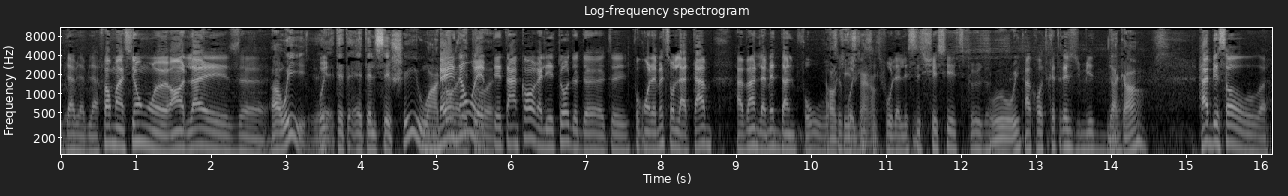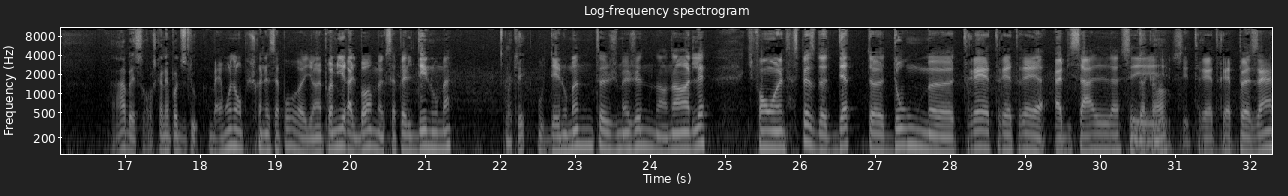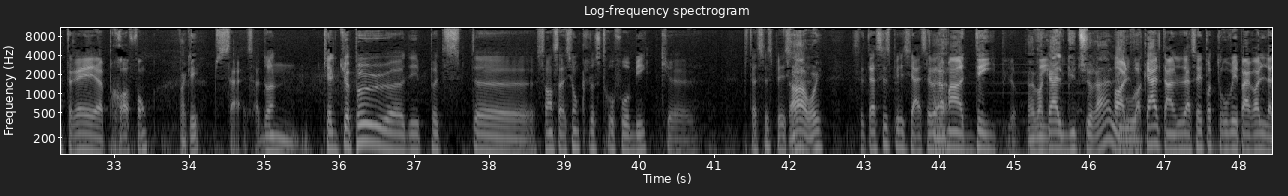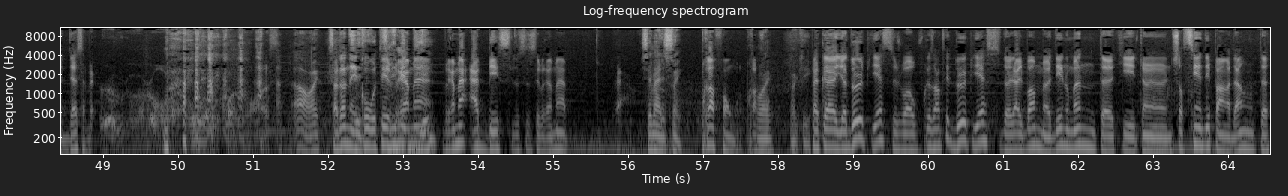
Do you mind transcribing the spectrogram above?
Blablabla. Formation euh, anglaise. euh, Ah oui? Oui. Est- Est-elle séchée ou encore Ben non, elle est encore à l'état de. de- faut qu'on la mette sur la table avant de la mettre dans le four. Faut- correct. Il faut la laisser sécher un petit peu. là. Oui, oui. Encore très, très humide. D'accord. Abyssal. Ah, ben ça, je connais pas du tout. Ben moi non plus, je connaissais pas. Il y a un premier album qui s'appelle Dénouement. OK. Ou Denouement, j'imagine, en anglais. Qui font une espèce de death euh, doom euh, très, très, très abyssal. C'est très, très pesant, très euh, profond. OK. Ça, ça donne quelque peu euh, des petites euh, sensations claustrophobiques. euh, c'est assez spécial. Ah oui. C'est assez spécial. C'est vraiment deep, là. Un vocal guttural? Ah, ou- le vocal, t'essayes pas de trouver parole là-dedans, ça fait. Ah ouais. Ça donne un côté vraiment, bien. vraiment abysse, là. C'est vraiment C'est malsain. profond, profond. Ouais, OK. Fait que, il y a deux pièces. Je vais vous présenter deux pièces de l'album euh, Denouement, euh, qui est un- une sortie indépendante.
